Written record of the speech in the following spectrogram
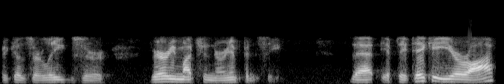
because their leagues are very much in their infancy. That if they take a year off,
